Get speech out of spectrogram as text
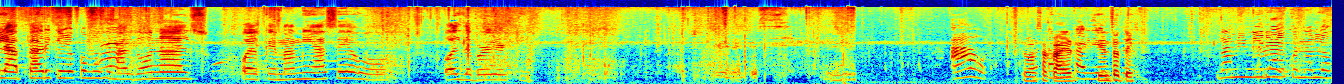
la patty que yo como de McDonald's o el que mami hace o, o el de Burger King. Au, Te vas a caer. Siéntate. Mami, mira cuando lo,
